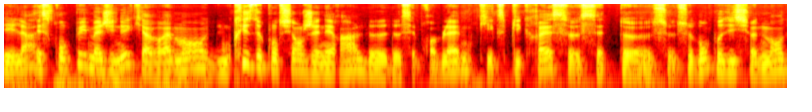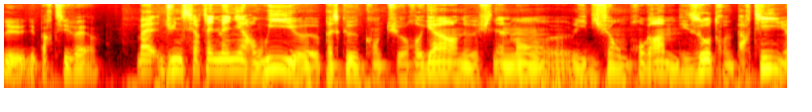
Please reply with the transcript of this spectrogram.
Et là, est-ce qu'on peut imaginer qu'il y a vraiment une prise de conscience générale de, ces problèmes qui expliquerait ce, cette, ce, bon positionnement du Parti vert? Bah, D'une certaine manière, oui, euh, parce que quand tu regardes euh, finalement euh, les différents programmes des autres partis,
